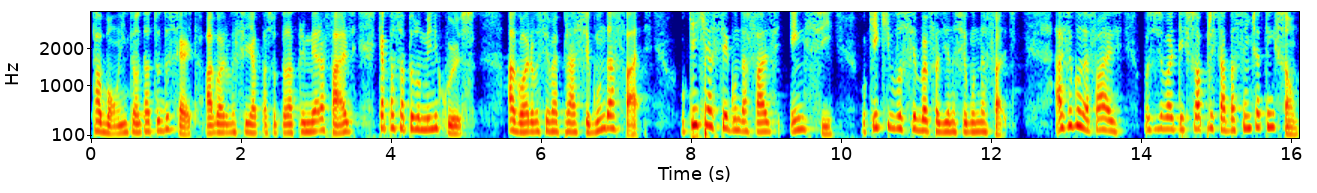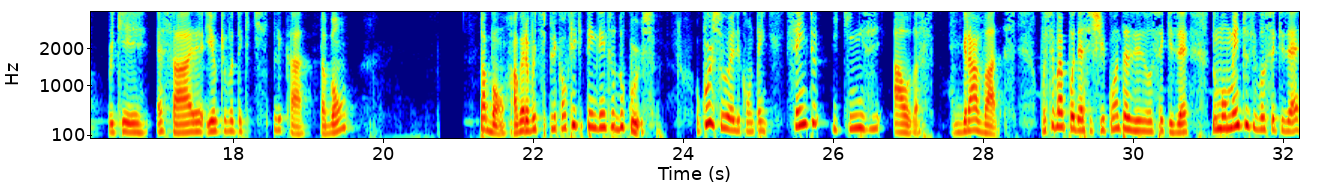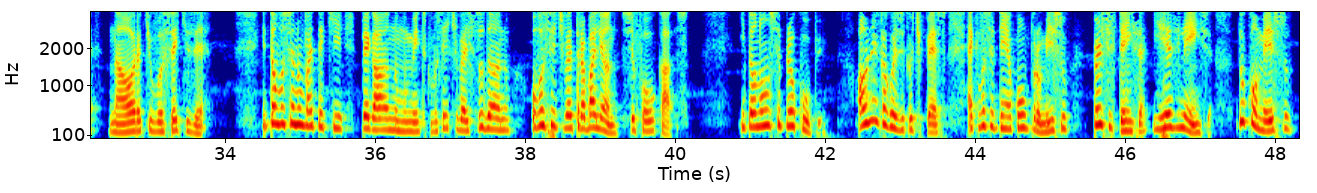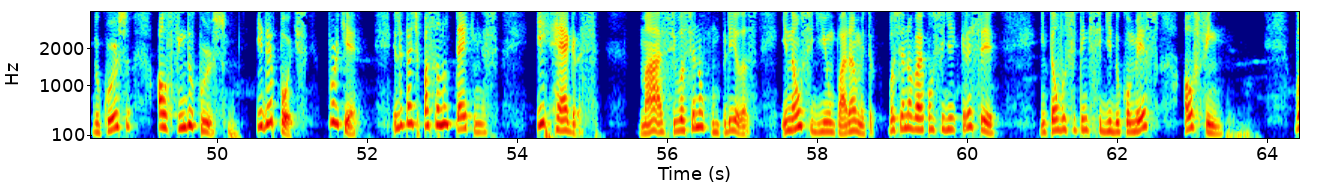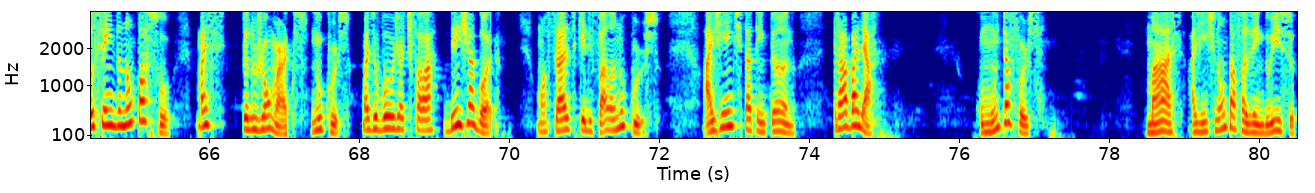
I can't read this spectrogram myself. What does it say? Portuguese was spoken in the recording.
Tá bom, então tá tudo certo. Agora você já passou pela primeira fase, que é passar pelo mini curso. Agora você vai para a segunda fase. O que, que é a segunda fase em si? O que, que você vai fazer na segunda fase? A segunda fase, você vai ter que só prestar bastante atenção, porque essa área eu que vou ter que te explicar, tá bom? Tá bom, agora eu vou te explicar o que, que tem dentro do curso. O curso ele contém 115 aulas gravadas. Você vai poder assistir quantas vezes você quiser, no momento que você quiser, na hora que você quiser. Então você não vai ter que pegar no momento que você estiver estudando ou você estiver trabalhando, se for o caso. Então não se preocupe. A única coisa que eu te peço é que você tenha compromisso, persistência e resiliência do começo do curso ao fim do curso. E depois. Por quê? Ele está te passando técnicas e regras. Mas se você não cumpri-las e não seguir um parâmetro, você não vai conseguir crescer. Então você tem que seguir do começo ao fim. Você ainda não passou, mas pelo João Marcos no curso, mas eu vou já te falar desde agora. Uma frase que ele fala no curso. A gente está tentando trabalhar com muita força, mas a gente não está fazendo isso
